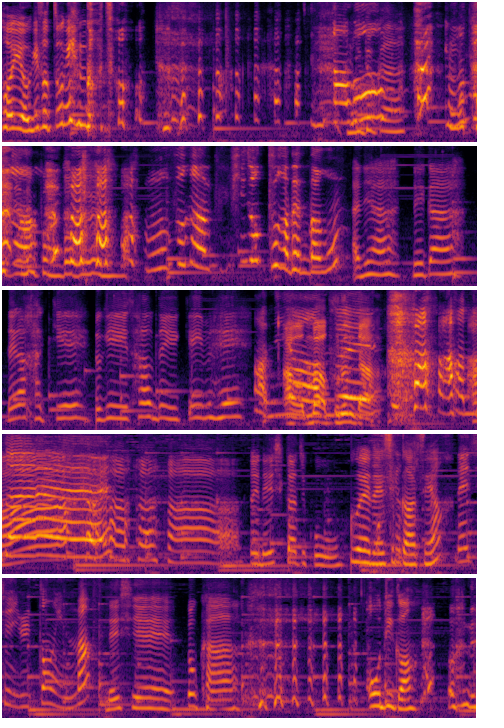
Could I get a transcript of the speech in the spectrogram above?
저희 여기서 쫑인 거죠? 진짜로? 모두가 행복해지는 방법은 문수가 피조트가 된다고? 아니야. 내가 내가 갈게. 여기 사람들이 게임 해. 아니야. 아 안 돼. 부른다. 안 돼. 저희 4시까지 고. 왜 4시까지야? 4시 일정 있나? 4시에 또 가. 어디가? 오늘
